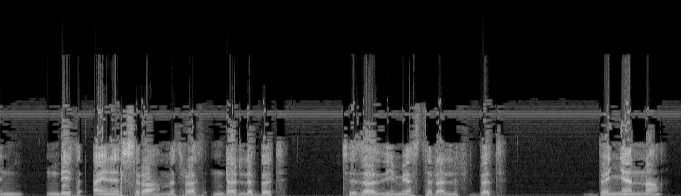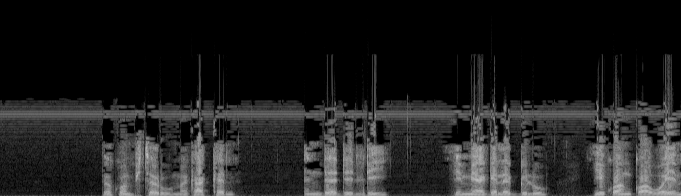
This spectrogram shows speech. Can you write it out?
እንዴት አይነት ስራ መስራት እንዳለበት ትዕዛዝ የሚያስተላልፍበት በእኛና በኮምፒውተሩ መካከል እንደ ድልድይ የሚያገለግሉ የቋንቋ ወይም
